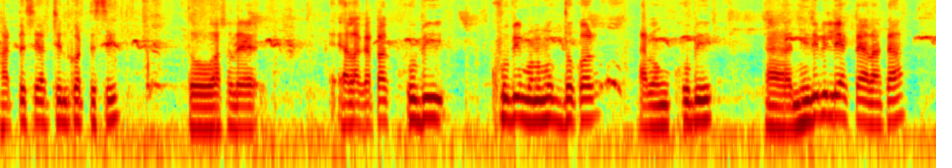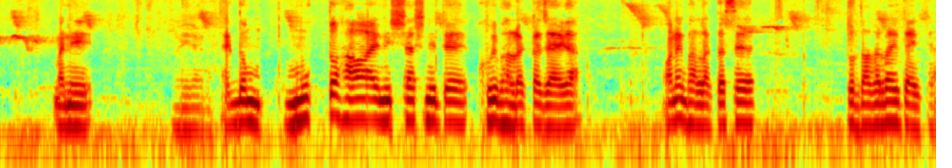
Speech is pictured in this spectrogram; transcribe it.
হাঁটতেছি আর চিল করতেছি। তো আসলে এলাকাটা খুবই খুবই মনোমুগ্ধকর এবং খুবই আহ, নিরিবিলি একটা এলাকা। মানে একদম মুক্ত হাওয়ায় নিঃশ্বাস নিতে খুবই ভালো একটা জায়গা। অনেক ভালো লাগতেছে। তোর দাদার বাড়িতে আইসা?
